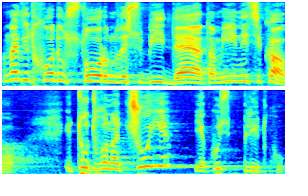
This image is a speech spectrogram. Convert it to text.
Вона відходить в сторону, десь собі йде, там їй не цікаво. І тут вона чує якусь плітку.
